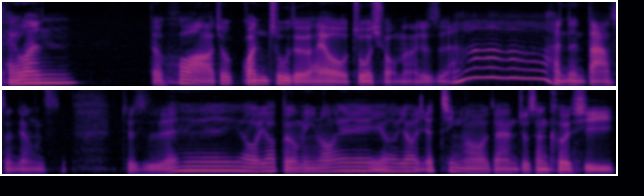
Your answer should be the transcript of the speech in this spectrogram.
台湾的话就关注的还有桌球嘛，就是啊喊得很大声这样子。就是哎、要要得名喽，哎、要要要进喽，但就是很可惜，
